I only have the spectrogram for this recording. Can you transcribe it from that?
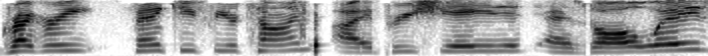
Gregory, thank you for your time. I appreciate it as always.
